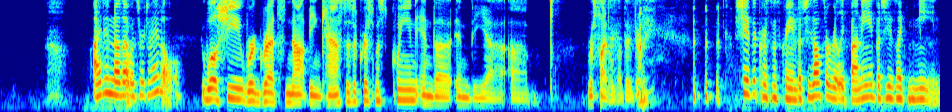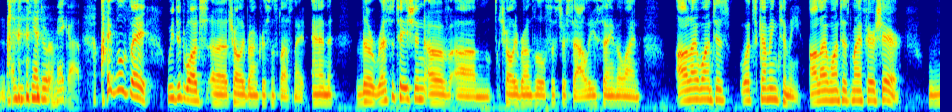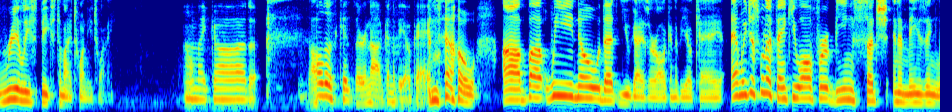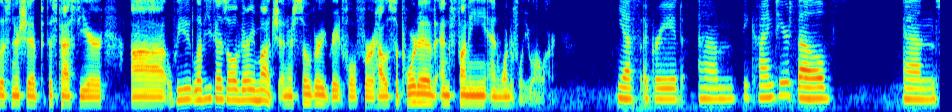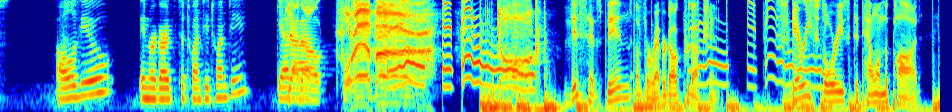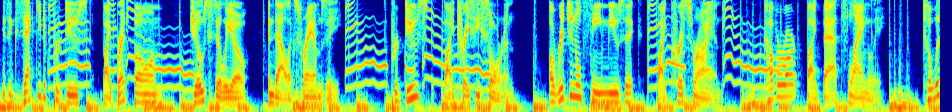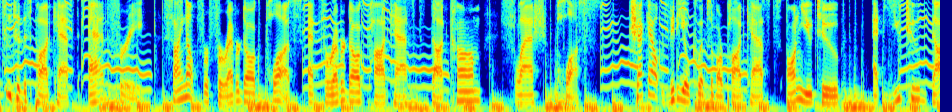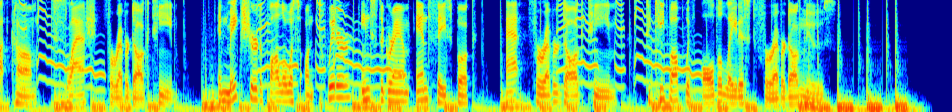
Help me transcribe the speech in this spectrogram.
I didn't know that was her title. Well, she regrets not being cast as a Christmas queen in the in the uh, um, recital that they're doing. She's a Christmas queen, but she's also really funny, but she's like mean and you can't do her makeup. I will say we did watch uh, Charlie Brown Christmas last night, and the recitation of um, Charlie Brown's little sister Sally saying the line, "All I want is what's coming to me. All I want is my fair share," really speaks to my 2020. Oh my god. All those kids are not going to be okay. No. Uh, but we know that you guys are all going to be okay. And we just want to thank you all for being such an amazing listenership this past year. Uh, we love you guys all very much and are so very grateful for how supportive and funny and wonderful you all are. Yes, agreed. Um, be kind to yourselves. And all of you, in regards to 2020, get, Get out. out. Forever. Dog. This has been a Forever Dog production. Scary Stories to Tell on the Pod is executive produced by Brett Boehm, Joe Cilio, and Alex Ramsey. Produced by Tracy Soren. Original theme music by Chris Ryan. Cover art by Bats Langley. To listen to this podcast ad-free, sign up for Forever Dog Plus at foreverdogpodcasts.com slash plus. Check out video clips of our podcasts on YouTube at youtube.com slash foreverdogteam. And make sure to follow us on Twitter, Instagram, and Facebook at Forever Dog Team to keep up with all the latest Forever Dog news.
